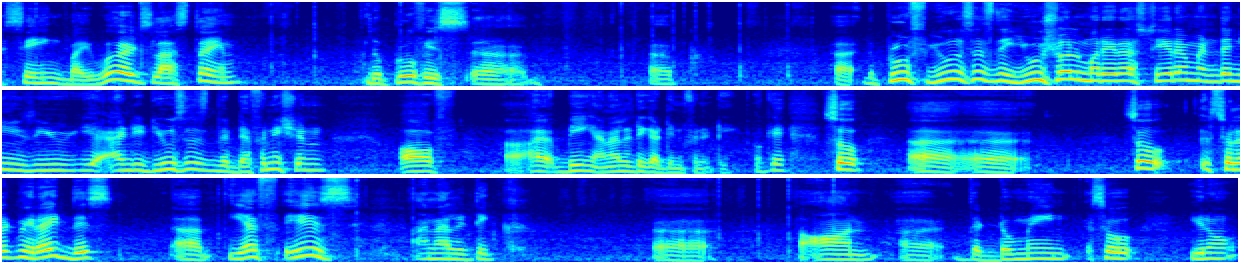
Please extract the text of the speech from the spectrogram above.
saying by words last time. The proof is uh, uh, uh, the proof uses the usual Morera's theorem and then you, you, and it uses the definition of being analytic at infinity. Okay? So so so let me write this. F is analytic on the domain. So you know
